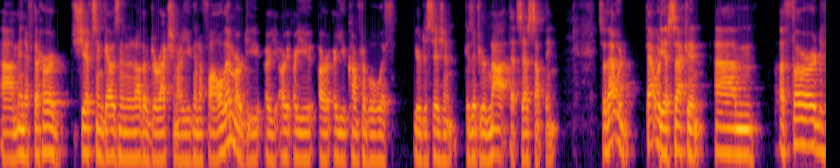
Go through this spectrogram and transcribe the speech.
Um, and if the herd shifts and goes in another direction, are you going to follow them, or do you are, are, are you are, are you comfortable with your decision because if you're not, that says something. So that would that would be a second. Um, a third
